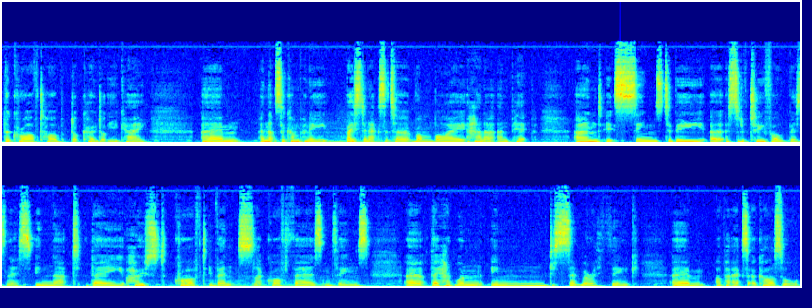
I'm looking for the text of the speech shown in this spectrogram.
thecrafthub.co.uk. Um, and that's a company based in Exeter run by Hannah and Pip. And it seems to be a, a, sort of twofold business in that they host craft events like craft fairs and things Uh, they had one in December, I think, um, up at Exeter Castle,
